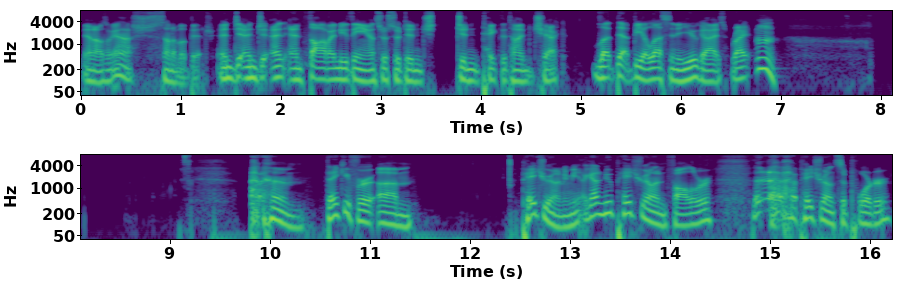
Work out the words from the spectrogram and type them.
And I was like, ah, son of a bitch, and and and, and thought I knew the answer, so didn't didn't take the time to check. Let that be a lesson to you guys, right? Mm. Thank you for um, Patreoning me. I got a new Patreon follower, a Patreon supporter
